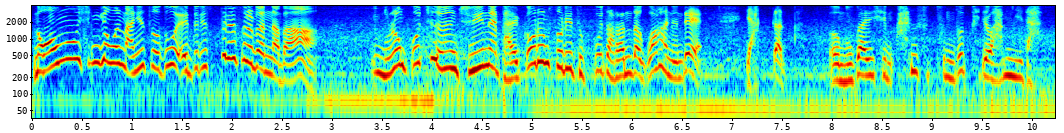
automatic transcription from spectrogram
너무 신경을 많이 써도 애들이 스트레스를 받나 봐. 물론 꽃은 주인의 발걸음 소리 듣고 자란다고 하는데 약간 어, 무관심 한 스푼도 필요합니다.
